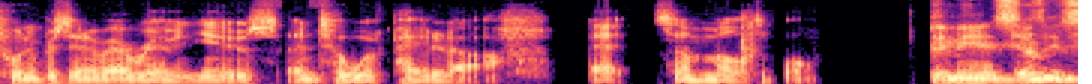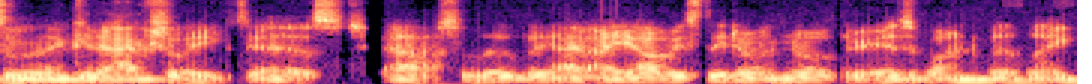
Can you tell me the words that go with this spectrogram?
20% of our revenues until we've paid it off at some multiple. I mean, it sounds like something that could actually exist. Absolutely. I, I obviously don't know if there is one, but like,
